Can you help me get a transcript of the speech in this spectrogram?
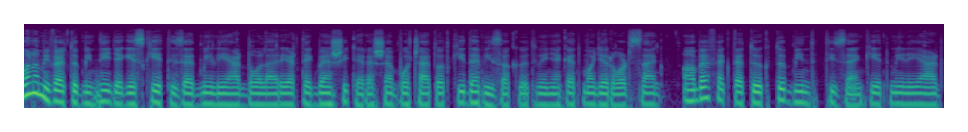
Valamivel több mint 4,2 milliárd dollár értékben sikeresen bocsátott ki devizakötvényeket Magyarország. A befektetők több mint 12 milliárd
